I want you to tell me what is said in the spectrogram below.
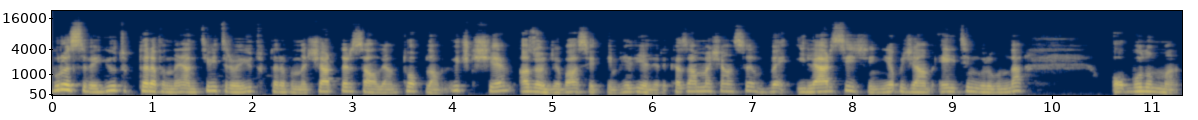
Burası ve YouTube tarafında yani Twitter ve YouTube tarafında şartları sağlayan toplam 3 kişiye az önce bahsettiğim hediyeleri kazanma şansı ve ilerisi için yapacağım eğitim grubunda o bulunma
